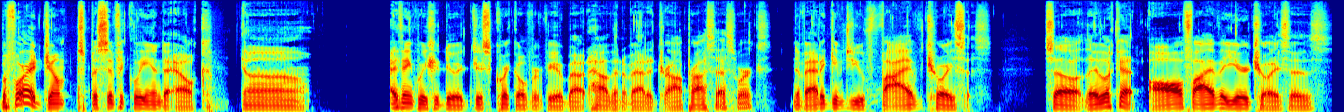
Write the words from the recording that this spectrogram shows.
before I jump specifically into elk, uh, I think we should do a just quick overview about how the Nevada draw process works. Nevada gives you five choices. So they look at all five of your choices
